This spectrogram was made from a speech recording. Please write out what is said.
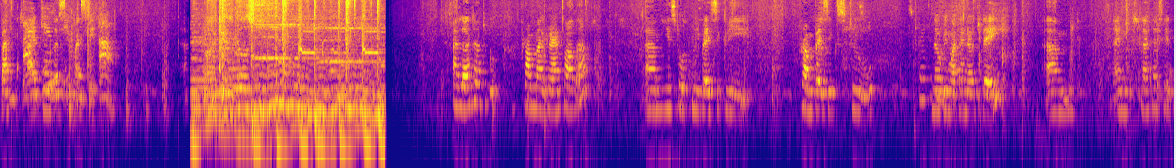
but I do this in my spare time. I learned how to cook from my grandfather. Um, he's taught me basically from basics to knowing what I know today. Um, and like I said,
